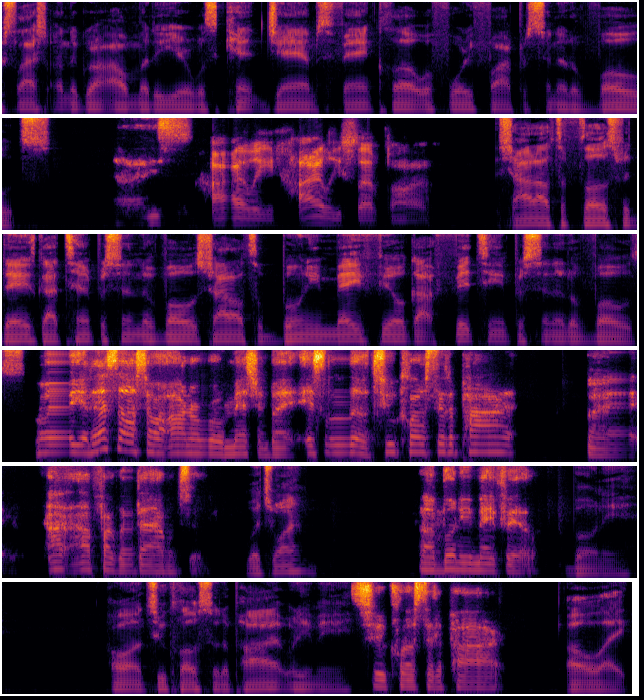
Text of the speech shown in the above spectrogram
slash underground album of the year was Kent Jamz Fan Club with forty five percent of the votes. Nice. highly, highly slept on. Shout out to Flows for Days, got 10% of the votes. Shout out to Boonie Mayfield, got 15% of the votes. Well, yeah, that's also an honorable mention, but it's a little too close to the pod. But I, I fuck with that one too. Which one? Uh, Boonie Mayfield, Boonie. Hold on, too close to the pod? What do you mean? too close to the pod, Oh, like,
